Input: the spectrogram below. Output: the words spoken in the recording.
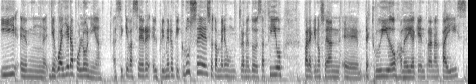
Y em, llegó ayer a Polonia. Así que va a ser el primero que cruce. Eso también es un tremendo desafío para que no sean destruidos a medida que entran al país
